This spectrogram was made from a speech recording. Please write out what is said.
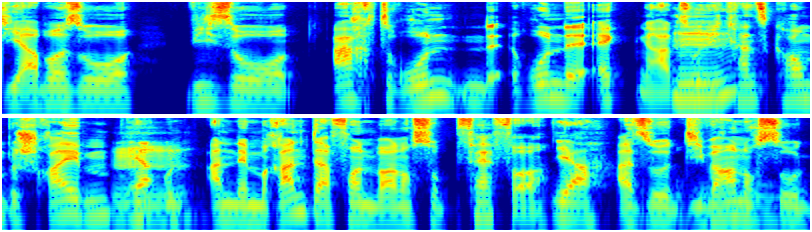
die aber so wie so acht runde, runde Ecken hat. So, Mhm. ich kann es kaum beschreiben. Ja. Und an dem Rand davon war noch so Pfeffer. Ja. Also die war noch so.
